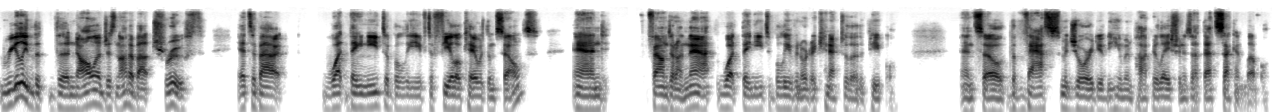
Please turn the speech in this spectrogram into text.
really the, the knowledge is not about truth. It's about what they need to believe to feel okay with themselves and founded on that, what they need to believe in order to connect with other people. And so the vast majority of the human population is at that second level.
